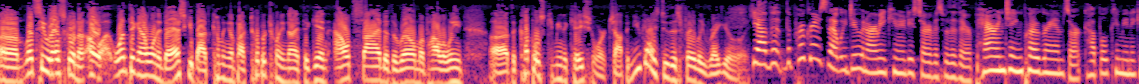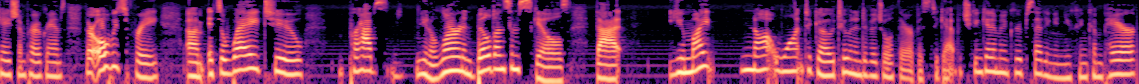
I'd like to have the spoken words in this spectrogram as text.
Um, let's see what else going on. Oh, uh, one thing I wanted to ask you about coming up October 29th, again, outside of the realm of Halloween, uh, the Couples Communication Workshop. And you guys do this fairly regularly. Yeah, the, the programs that we do in Army Community Service, whether they're parenting programs or couple communication programs, they're always free. Um, it's a way to perhaps, you know, learn and build on some skills that you might not want to go to an individual therapist to get, but you can get them in a group setting and you can compare,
